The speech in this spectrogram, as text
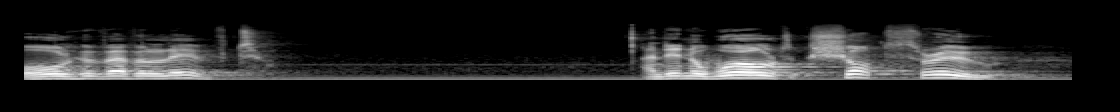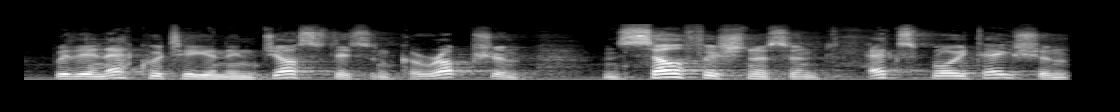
all who've ever lived. And in a world shot through with inequity and injustice and corruption and selfishness and exploitation,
